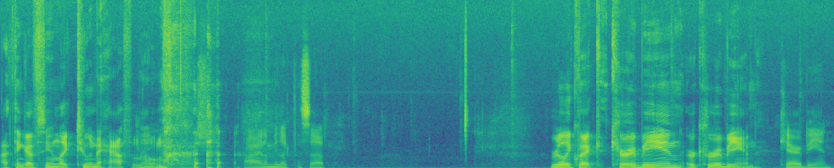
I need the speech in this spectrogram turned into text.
I think I've seen like two and a half of Oh them. All right, let me look this up. really quick, Caribbean or Caribbean? Caribbean.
